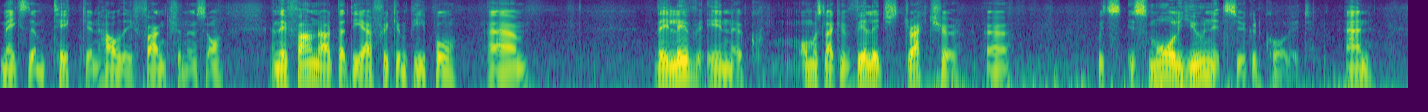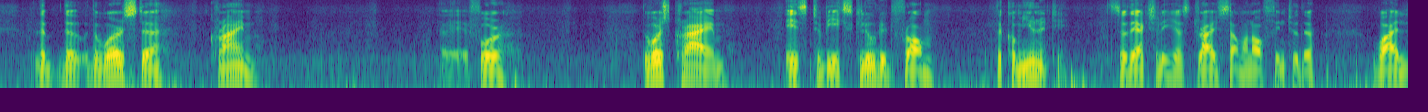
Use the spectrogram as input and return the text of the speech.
makes them tick and how they function and so on. And they found out that the African people um, they live in a, almost like a village structure uh, with small units, you could call it. And the the the worst uh, crime uh, for the worst crime is to be excluded from the community. So they actually just drive someone off into the wild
